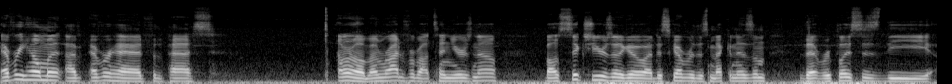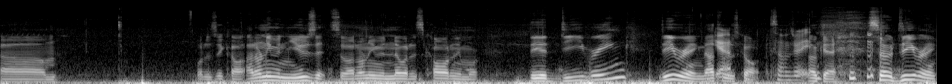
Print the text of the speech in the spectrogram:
every helmet I've ever had for the past, I don't know, I've been riding for about 10 years now. About six years ago, I discovered this mechanism that replaces the, um, what is it called? I don't even use it, so I don't even know what it's called anymore. The D-ring? D-ring, that's what it's called. Sounds right. Okay, so D-ring.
